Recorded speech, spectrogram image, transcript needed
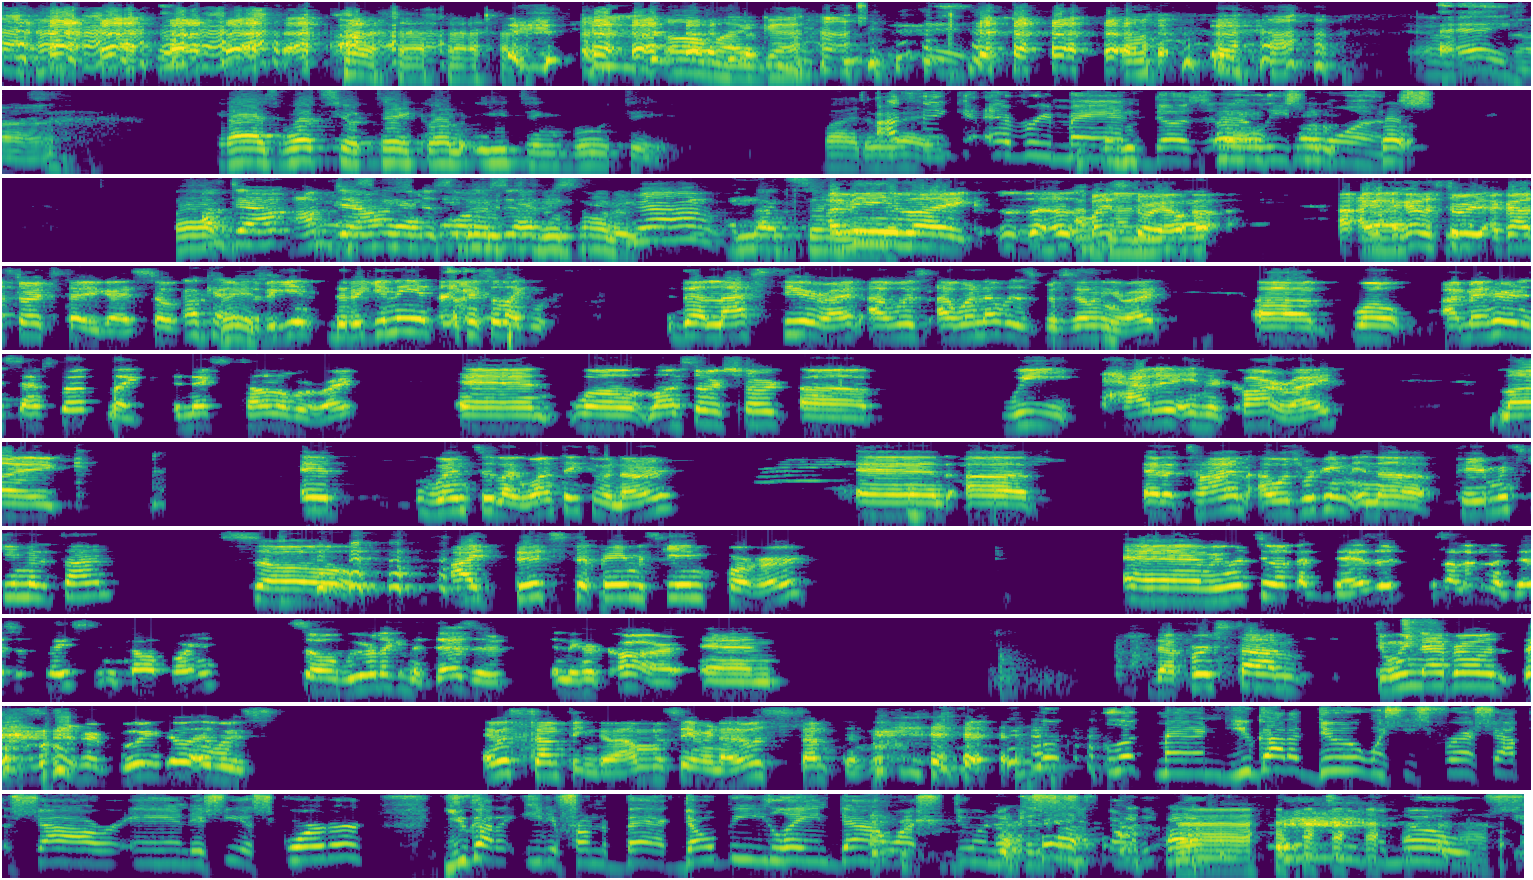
oh my god. hey, Uh, Guys, what's your take on eating booty? By the way, I think every man does it at least once. But- I'm down. I'm down Yeah, as long as it's. everybody. yeah. I'm not saying. I mean, like l- l- my story. I, I, I got a story. I got a story to tell you guys. So Okay. the begin, the beginning. Okay, so like the last year, right? I was I went out with this Brazilian, right? Uh, well, I met her in the Sam's Club, like next to town over, right? And well, long story short, uh, we had it in her car, right? Like it went to like one thing to another. And uh, at a time, I was working in a pyramid scheme at the time, so I ditched the pyramid scheme for her. And we went to like a desert because I live in a desert place in California. So we were like in the desert in her car, and the first time doing that, bro, with her booty though, it was it was something though. I'm gonna say it right now, it was something. look, look, man, you got to do it when she's fresh out the shower, and if she a squirter, you got to eat it from the back. Don't be laying down while she's doing it because it's just gonna hit you in the nose.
